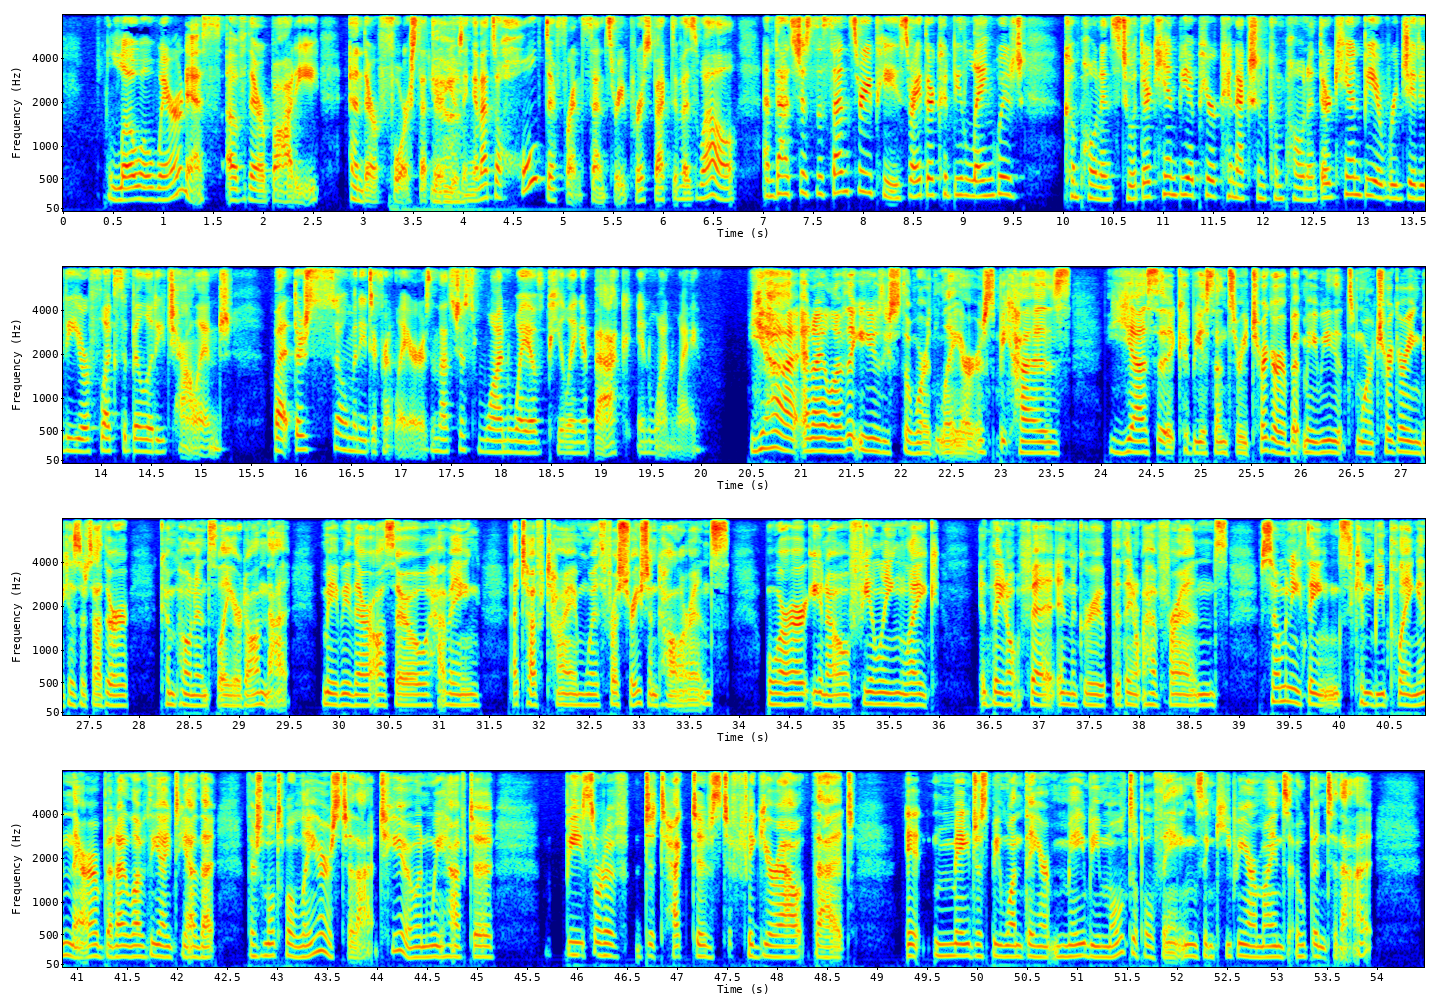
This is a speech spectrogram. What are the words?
low awareness of their body and their force that they're yeah. using. And that's a whole different sensory perspective as well. And that's just the sensory piece, right? There could be language components to it. There can be a peer connection component. There can be a rigidity or flexibility challenge. But there's so many different layers, and that's just one way of peeling it back in one way. Yeah. And I love that you use the word layers because, yes, it could be a sensory trigger, but maybe it's more triggering because there's other components layered on that. Maybe they're also having a tough time with frustration tolerance or, you know, feeling like they don't fit in the group, that they don't have friends. So many things can be playing in there, but I love the idea that there's multiple layers to that too. And we have to be sort of detectives to figure out that it may just be one thing or it may be multiple things and keeping our minds open to that.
